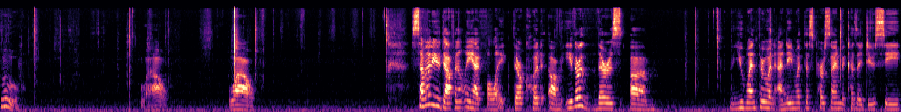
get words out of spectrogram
Ooh. Wow. Wow. Some of you definitely, I feel like there could, um, either there's, um, you went through an ending with this person because I do see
